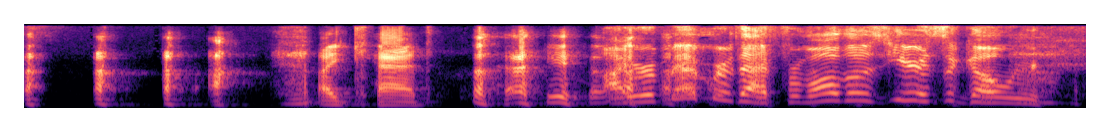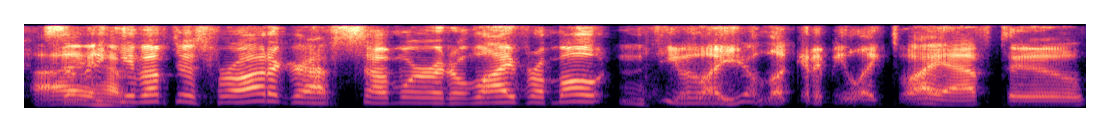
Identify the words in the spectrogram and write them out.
I can't. I remember that from all those years ago. Somebody have... came up to us for autographs somewhere at a live remote, and you were like, you're looking at me like, do I have to?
